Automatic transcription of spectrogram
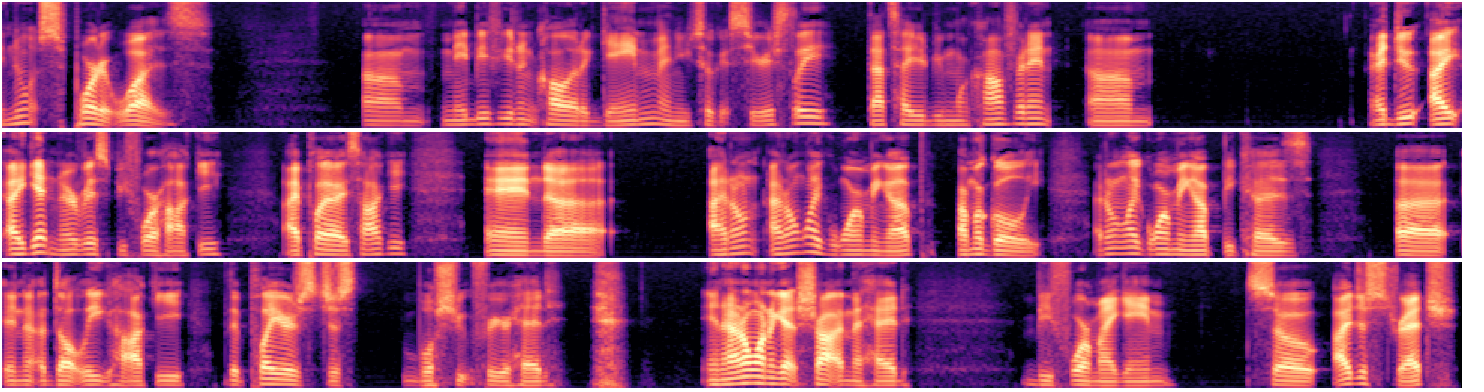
I knew what sport it was. Um, maybe if you didn't call it a game and you took it seriously, that's how you'd be more confident. Um, I do. I I get nervous before hockey. I play ice hockey, and uh, I don't. I don't like warming up. I'm a goalie. I don't like warming up because uh, in adult league hockey, the players just will shoot for your head, and I don't want to get shot in the head before my game. So I just stretch.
